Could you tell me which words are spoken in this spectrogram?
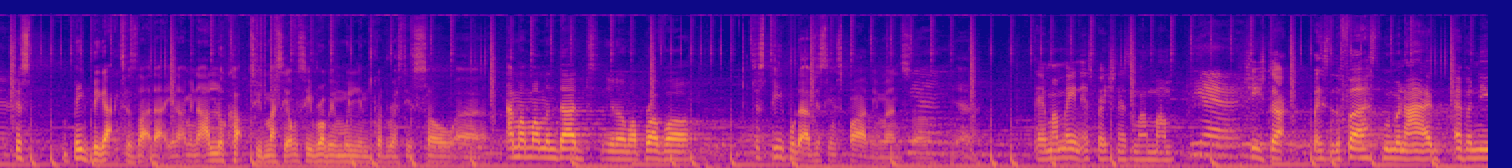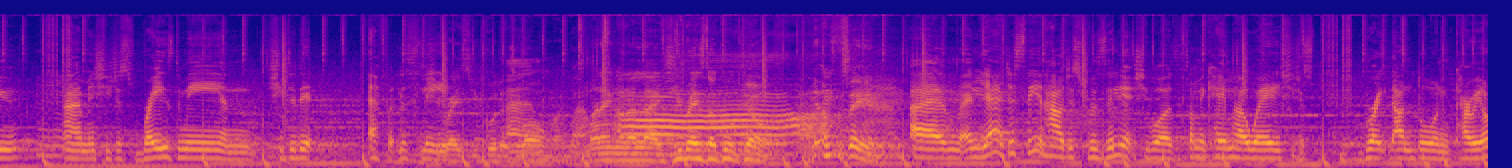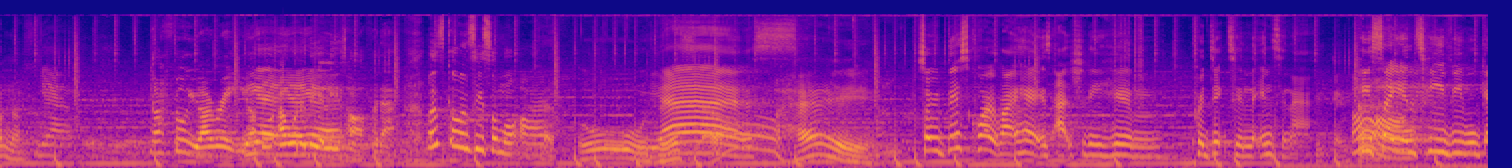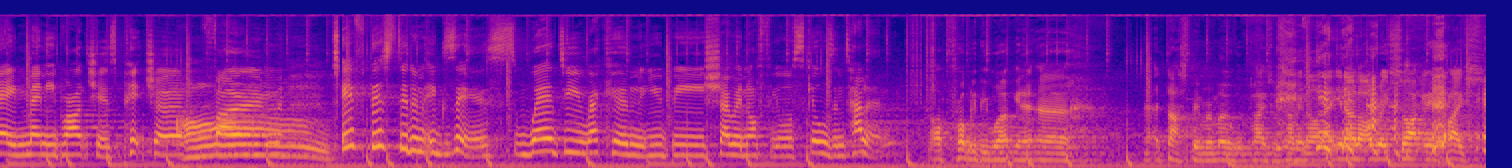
Just big, big actors like that, you know what I mean? I look up to massively. Obviously, Robin Williams, God rest his soul. Uh, and my mum and dad, you know, my brother. Just people that have just inspired me, man. So, yeah. They're my main inspiration is my mum. Yeah. She's that basically the first woman I ever knew, um, and she just raised me, and she did it effortlessly. She raised you good as Um, well, man. well. man ain't gonna lie, she raised a good girl. You know what I'm saying? Um, and yeah, just seeing how just resilient she was. If something came her way, she just break down the door and carry on. Yeah. I feel you. I rate you. I, Yeah, I want to yeah, be at least half of that. Let's go and see some more art. Ooh, this- Yes. Oh, hey. So this quote right here is actually him predicting the internet. He's Oh. saying TV will gain many branches, picture, Oh. phone. If this didn't exist, where do you reckon you'd be showing off your skills and talent? I'll probably be working at a, at a dustbin removal place or something like that, you know, like a recycling place.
